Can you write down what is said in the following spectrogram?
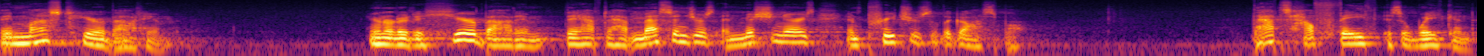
They must hear about him. In order to hear about him, they have to have messengers and missionaries and preachers of the gospel. That's how faith is awakened.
